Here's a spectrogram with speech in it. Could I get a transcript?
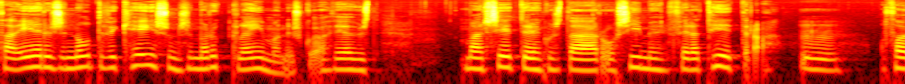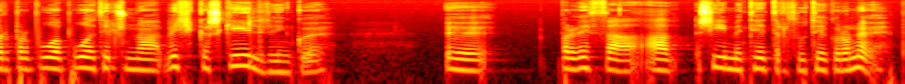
það eru þessi notification sem að ruggla í manni sko, af því að þú veist maður situr einhvers staðar og síminn fyrir að titra. Mm og þá er bara búið að búa til svona virka skilirðingu uh, bara við það að síminn titra þú tekur hann upp.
